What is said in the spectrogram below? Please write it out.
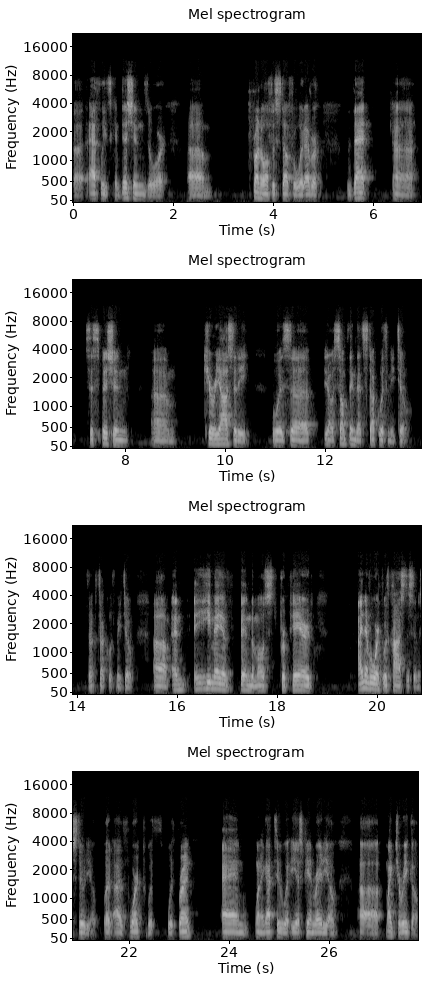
uh, athletes' conditions or um, front office stuff or whatever. That uh, suspicion um, curiosity was uh, you know something that stuck with me too stuck with me too um, and he may have been the most prepared i never worked with costas in the studio but i've worked with with brent and when i got to espn radio uh, mike tirico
